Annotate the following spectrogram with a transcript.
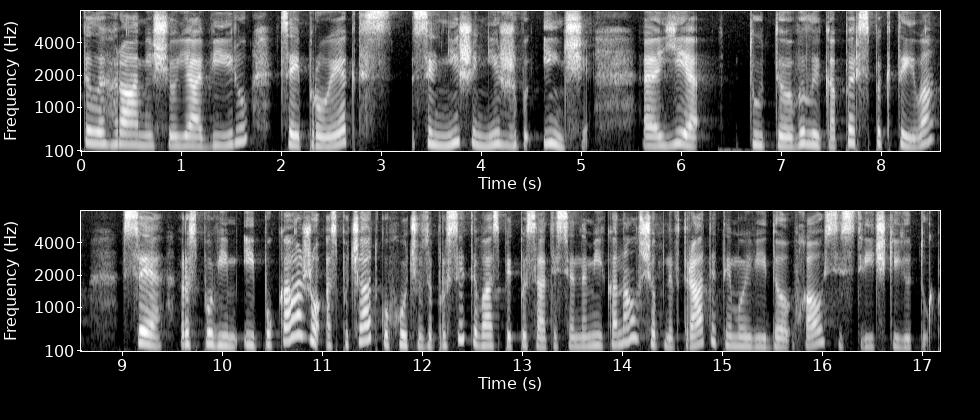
Телеграмі, що я вірю цей проєкт сильніше, ніж в інші. Е, є тут велика перспектива. Все розповім і покажу, а спочатку хочу запросити вас підписатися на мій канал, щоб не втратити мої відео в хаосі стрічки YouTube.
